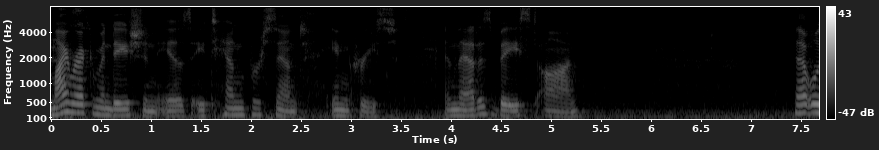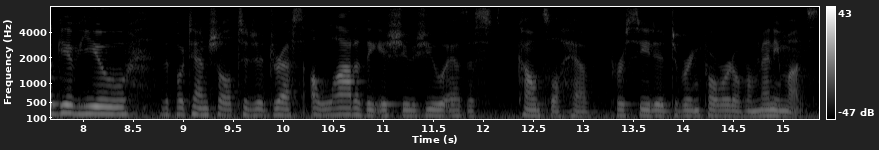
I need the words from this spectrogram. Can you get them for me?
My is- recommendation is a ten percent increase, and that is based on, that will give you the potential to address a lot of the issues you as a s- council have proceeded to bring forward over many months.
